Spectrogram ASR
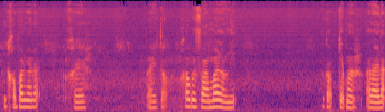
คือเข้าบ้านมาได้โอเค ไปต่อ เข้าไปฟาร์มบ้านหลังนี้ แล้วก็เก็บมาอะไรละ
